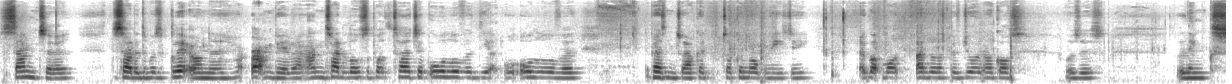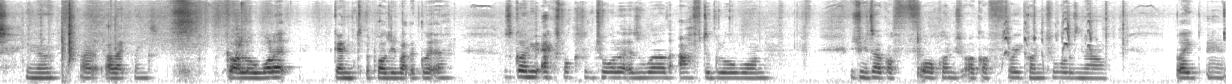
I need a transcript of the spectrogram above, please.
Santa decided to put glitter on the wrapping paper and decided also to put tape all over the all, all over the present so I could so I could open easy. I got more I don't know if Jordan I got was this Lynx, you know. I, I like Lynx. Got a little wallet. Again apology about the glitter. Just got a new Xbox controller as well, the Afterglow one. Which means I've got four control I've got three controllers now. Like mm,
